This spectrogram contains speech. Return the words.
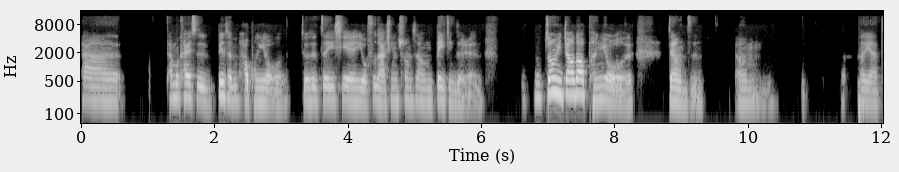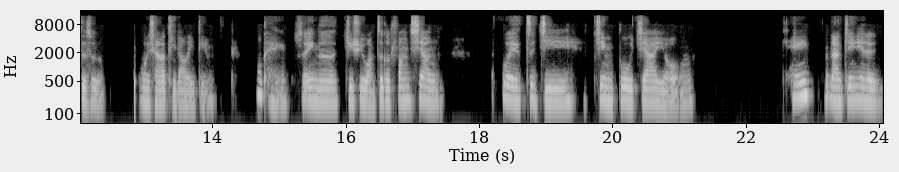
他他们开始变成好朋友了，就是这一些有复杂性创伤背景的人，终于交到朋友了，这样子，嗯，哎呀，这是我想要提到的一点。OK，所以呢，继续往这个方向为自己进步加油。OK，那今天的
